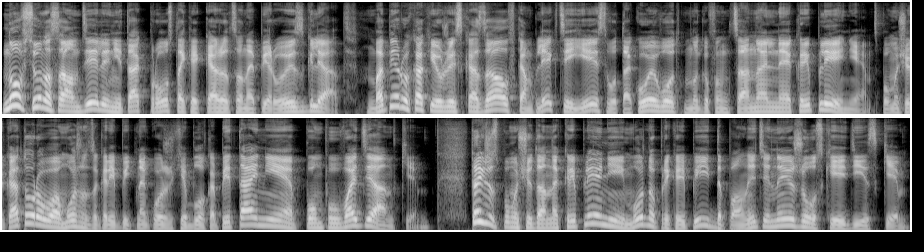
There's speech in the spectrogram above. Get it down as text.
Но все на самом деле не так просто, как кажется на первый взгляд. Во-первых, как я уже и сказал, в комплекте есть вот такое вот многофункциональное крепление, с помощью которого можно закрепить на кожухе блока питания помпу водянки. Также с помощью данных креплений можно прикрепить дополнительные жесткие диски.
